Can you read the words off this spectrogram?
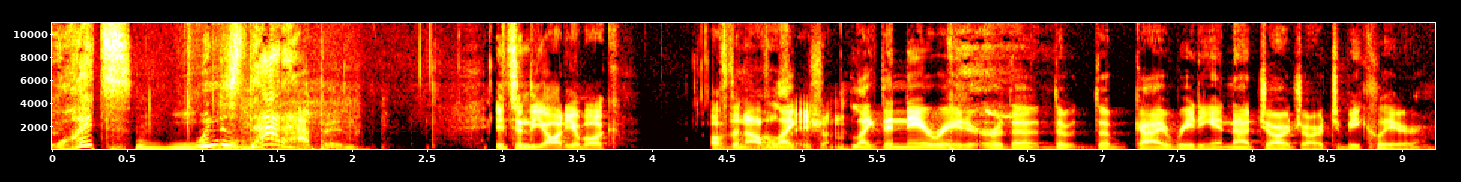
What? When does that happen? It's in the audiobook of the Like novelization. like the narrator or the, the the guy reading it, not Jar Jar. To be clear,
